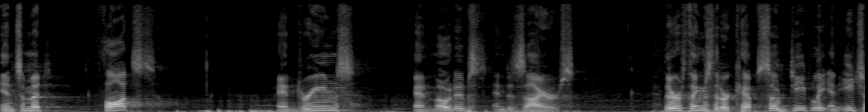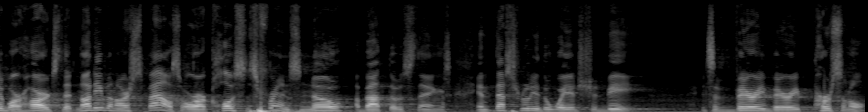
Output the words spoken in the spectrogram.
intimate thoughts and dreams and motives and desires. There are things that are kept so deeply in each of our hearts that not even our spouse or our closest friends know about those things, and that's really the way it should be. It's a very, very personal,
